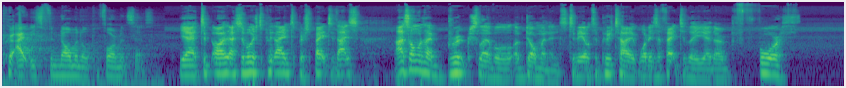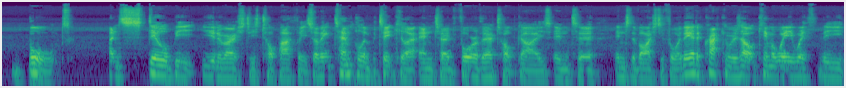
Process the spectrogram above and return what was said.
put out these phenomenal performances. Yeah, to, I suppose to put that into perspective, that's that's almost like Brookes level of dominance to be able to put out what is effectively yeah, their fourth bolt and still beat university's top athletes. So I think Temple in particular entered four of their top guys into into the varsity four. They had a cracking result, came away with the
